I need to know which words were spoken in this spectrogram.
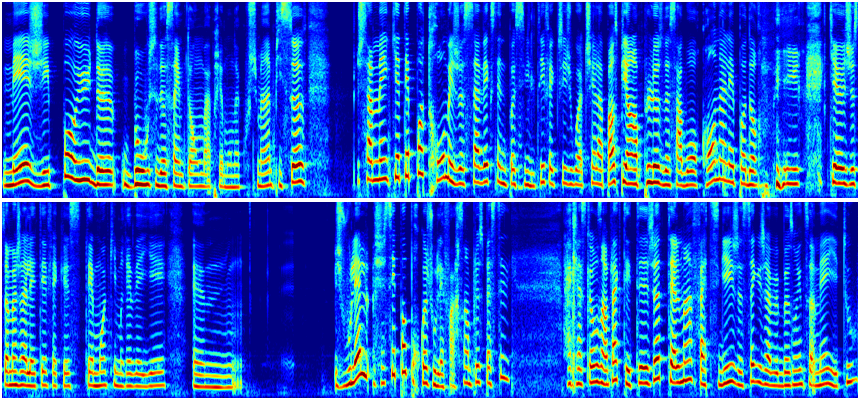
mais j'ai pas eu de boost de symptômes après mon accouchement. Puis ça, ça m'inquiétait pas trop, mais je savais que c'était une possibilité. Fait que, tu sais, je watchais la passe. Puis en plus de savoir qu'on n'allait pas dormir, que justement j'allaitais, fait que c'était moi qui me réveillais. Euh, je voulais, je sais pas pourquoi je voulais faire ça en plus, parce que avec la sclérose en plaques, t'es déjà tellement fatiguée, je sais que j'avais besoin de sommeil et tout.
